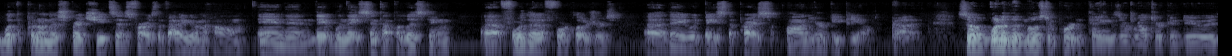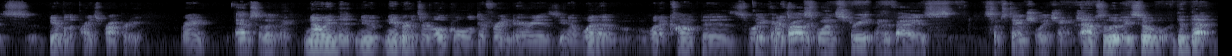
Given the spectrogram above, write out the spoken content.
what to put on their spreadsheets as far as the value on the home. And then they, when they sent out the listing uh, for the foreclosures, uh, they would base the price on your BPO. Got it. So one of the most important things a realtor can do is be able to price property, right? Absolutely. Knowing that new neighborhoods are local, different areas, you know what a what a comp is, what You can cross per- one street and the values substantially change. Absolutely. So did that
